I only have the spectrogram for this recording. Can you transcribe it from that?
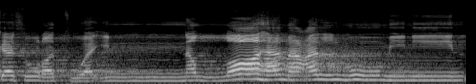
كثرت وإن الله مع المؤمنين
